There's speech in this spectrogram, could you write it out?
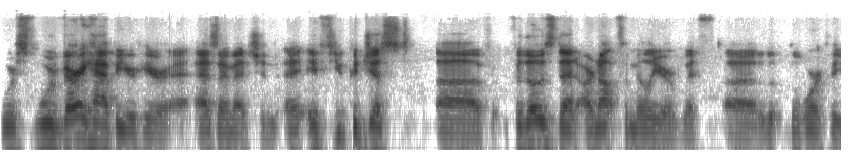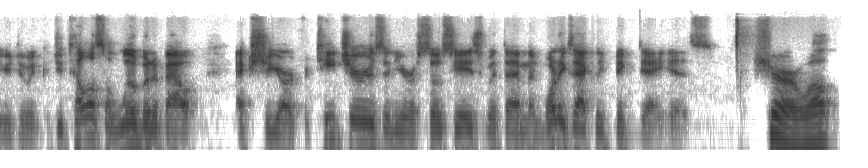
We're, we're very happy you're here, as I mentioned. Uh, if you could just, uh, for those that are not familiar with uh, the work that you're doing, could you tell us a little bit about Extra Yard for Teachers and your association with them and what exactly Big Day is? Sure. Well,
